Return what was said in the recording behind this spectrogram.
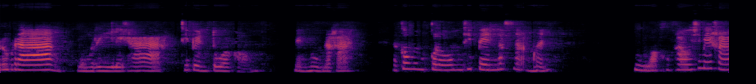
รูปร่าง วงรีเลยค่ะ ที่เป็นตัวของแมงมุมนะคะ แล้วก็วงกลมที่เป็นลักษณะเหมือนหัวของเขาใช่ไหมคะ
